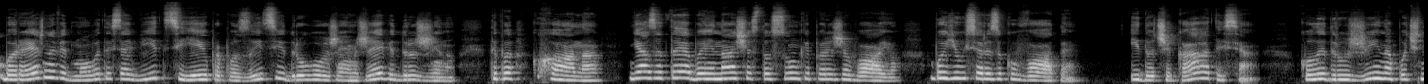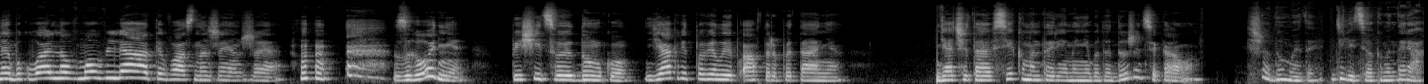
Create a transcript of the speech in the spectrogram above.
обережно відмовитися від цієї пропозиції другого ЖМЖ від дружини. Типу, кохана, я за тебе і наші стосунки переживаю, боюся ризикувати. І дочекатися, коли дружина почне буквально вмовляти вас на ЖМЖ. Згодні? Пишіть свою думку, як відповіли б автори питання. Я читаю всі коментарі, мені буде дуже цікаво. Що думаєте? Діліться у коментарях.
